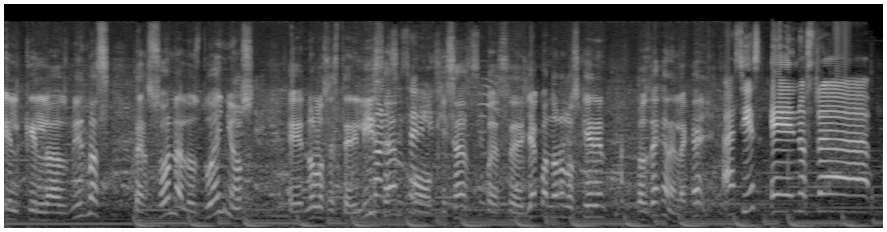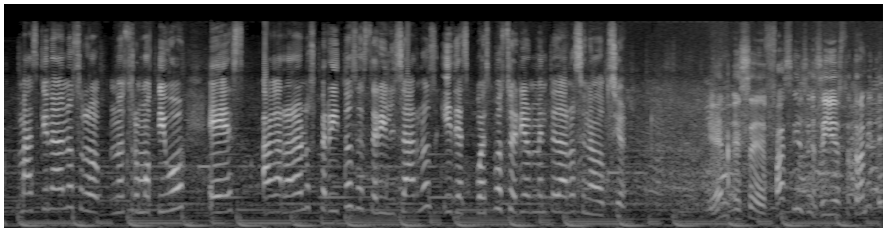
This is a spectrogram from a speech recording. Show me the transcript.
el que las mismas personas, los dueños, eh, no los esterilizan, esterilizan, o quizás pues eh, ya cuando no los quieren, los dejan en la calle. Así es, eh, nuestra, más que nada nuestro, nuestro motivo es agarrar a los perritos, esterilizarlos y después posteriormente darlos en adopción. Bien, ¿es eh, fácil, sencillo este trámite?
